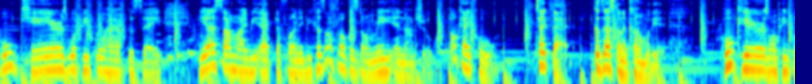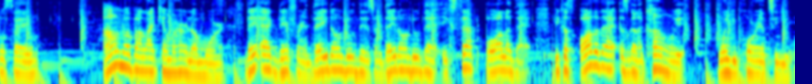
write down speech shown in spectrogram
Who cares what people have to say? Yes, I might be acting funny because I'm focused on me and not you. Okay, cool. Take that because that's going to come with it. Who cares when people say, I don't know if I like him or her no more. They act different. They don't do this or they don't do that. Accept all of that because all of that is going to come with when you pour into you.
